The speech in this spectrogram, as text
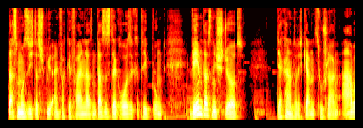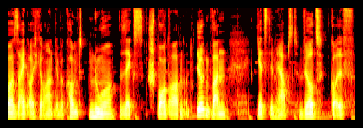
das muss sich das Spiel einfach gefallen lassen. Das ist der große Kritikpunkt. Wem das nicht stört, der kann natürlich gerne zuschlagen, aber seid euch gewarnt, ihr bekommt nur sechs Sportarten und irgendwann, jetzt im Herbst, wird Golf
